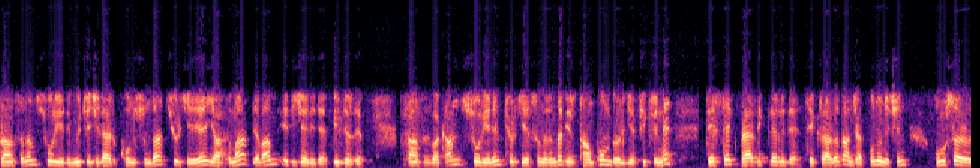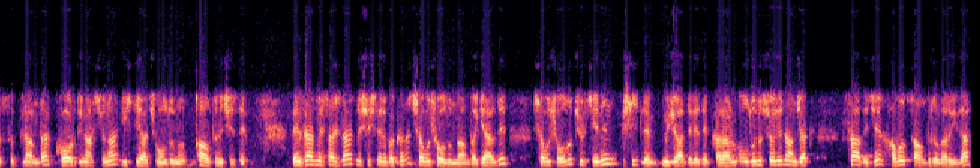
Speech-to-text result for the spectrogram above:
Fransa'nın Suriyeli mülteciler konusunda Türkiye'ye yardıma devam edeceğini de bildirdi. Fransız Bakan Suriye'nin Türkiye sınırında bir tampon bölge fikrine destek verdiklerini de tekrarladı ancak bunun için uluslararası planda koordinasyona ihtiyaç olduğunu altını çizdi. Benzer mesajlar Dışişleri Bakanı Çavuşoğlu'ndan da geldi. Çavuşoğlu Türkiye'nin IŞİD'le mücadelede kararlı olduğunu söyledi ancak sadece hava saldırılarıyla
